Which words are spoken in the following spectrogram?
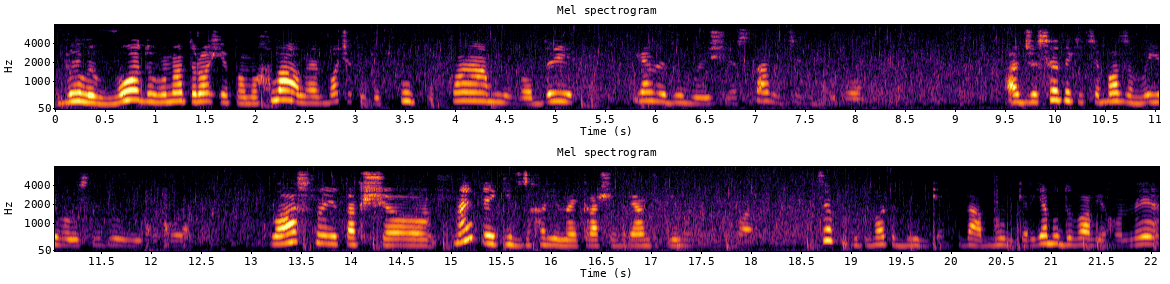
вилив воду, вона трохи помогла, але як бачите, тут купу камню, води. Я не думаю, що я стану це відбудовувати. Адже все-таки ця база виявилась не дуже такою класною, так що знаєте, який взагалі найкращий варіант, який можна? Це побудувати бункер. Да, бункер. Я будував його не,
